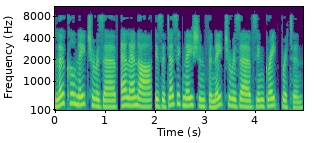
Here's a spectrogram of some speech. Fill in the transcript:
Local Nature Reserve is a designation for nature reserves in Great Britain.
